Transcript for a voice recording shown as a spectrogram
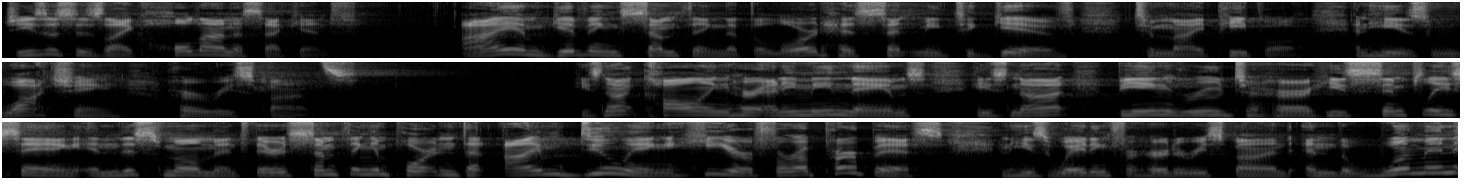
Jesus is like, Hold on a second. I am giving something that the Lord has sent me to give to my people. And he is watching her response. He's not calling her any mean names. He's not being rude to her. He's simply saying, in this moment, there is something important that I'm doing here for a purpose. And he's waiting for her to respond. And the woman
